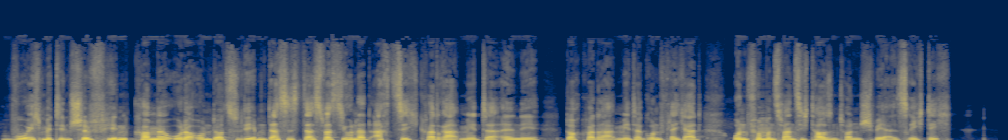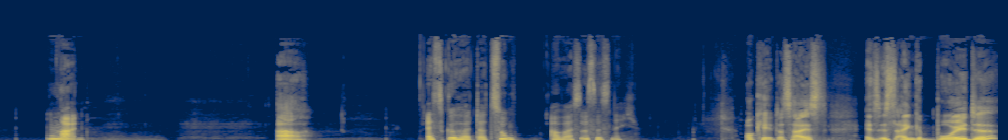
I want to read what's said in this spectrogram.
wo ich mit dem Schiff hinkomme oder um dort zu leben, das ist das, was die 180 Quadratmeter, äh, nee, doch Quadratmeter Grundfläche hat und 25.000 Tonnen schwer ist, richtig? Nein, Ah, es gehört dazu. Aber es ist es nicht. Okay, das heißt, es ist ein Gebäude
